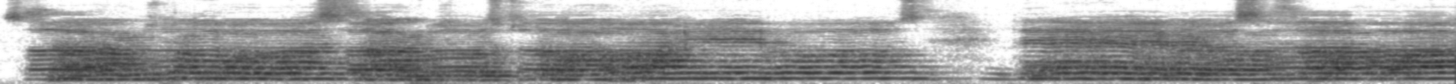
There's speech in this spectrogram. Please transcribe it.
Sanctus, Sanctus Dominus, Deus Sabaoth,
